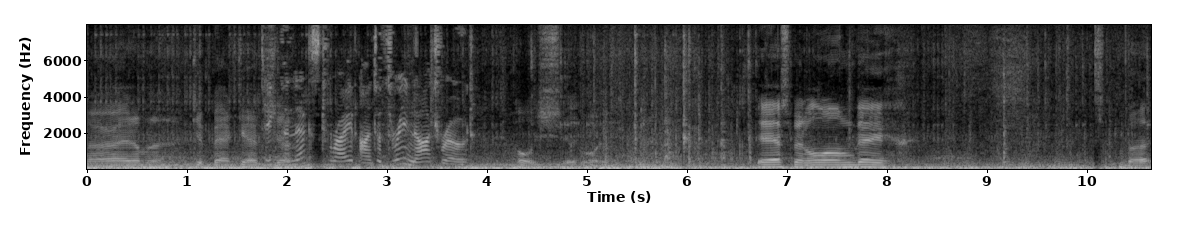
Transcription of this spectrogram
Alright, I'm gonna get back at Take you. the next right onto Three Notch Road. Holy shit, what? Yeah, it's been a long day. But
